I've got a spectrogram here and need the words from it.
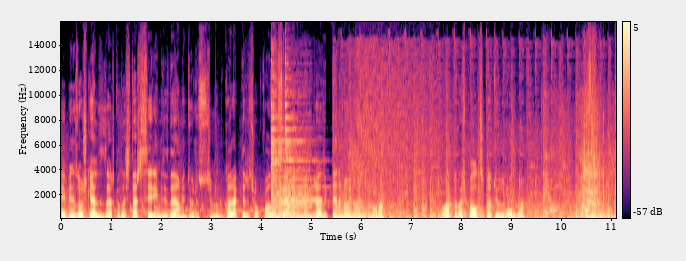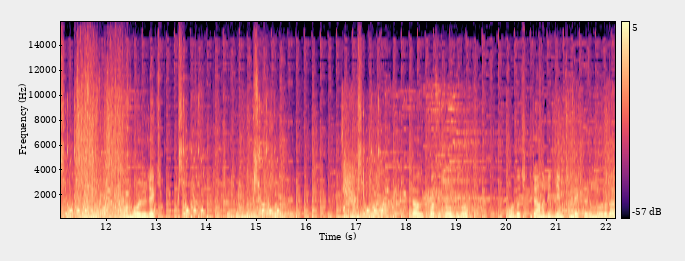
Hepiniz hoş geldiniz arkadaşlar. Serimize devam ediyoruz. Şimdi bu karakteri çok fazla sevmedim ben. Birazcık deneme oyunu oynadım ama bu arkadaş balçık atıyordu galiba. Tamam bu ölecek. Birazcık basit oldu bu. Orada çıkacağını bildiğim için bekledim bu arada.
